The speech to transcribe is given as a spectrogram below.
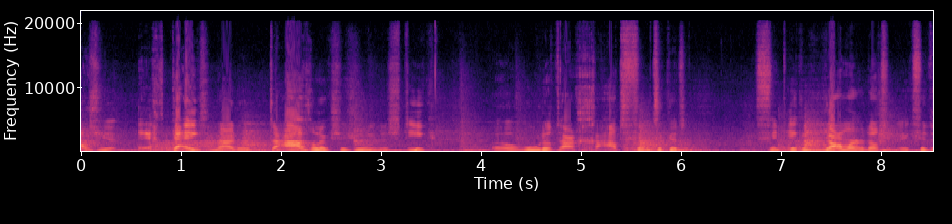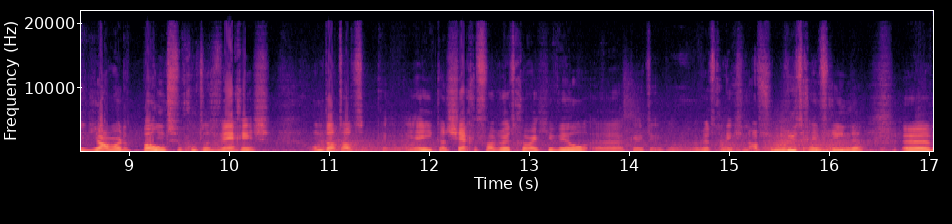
als je echt kijkt naar de dagelijkse journalistiek, uh, hoe dat daar gaat, vind ik het, vind ik het jammer dat, ik vind het jammer dat Poont zo goed als weg is omdat dat, ja, je kan zeggen van Rutger wat je wil. Uh, Rutger en ik zijn absoluut geen vrienden. Uh,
